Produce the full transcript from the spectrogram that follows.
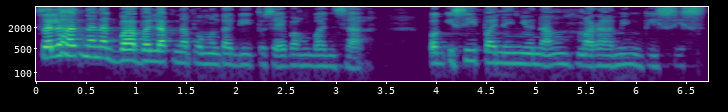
sa lahat na nagbabalak na pumunta dito sa ibang bansa, pag-isipan ninyo ng maraming bisis.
